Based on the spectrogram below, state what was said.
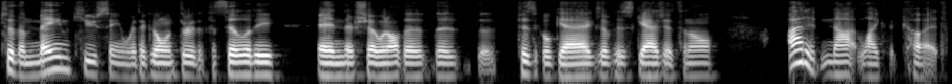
to the main Q scene where they're going through the facility and they're showing all the the, the physical gags of his gadgets and all. I did not like the cut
